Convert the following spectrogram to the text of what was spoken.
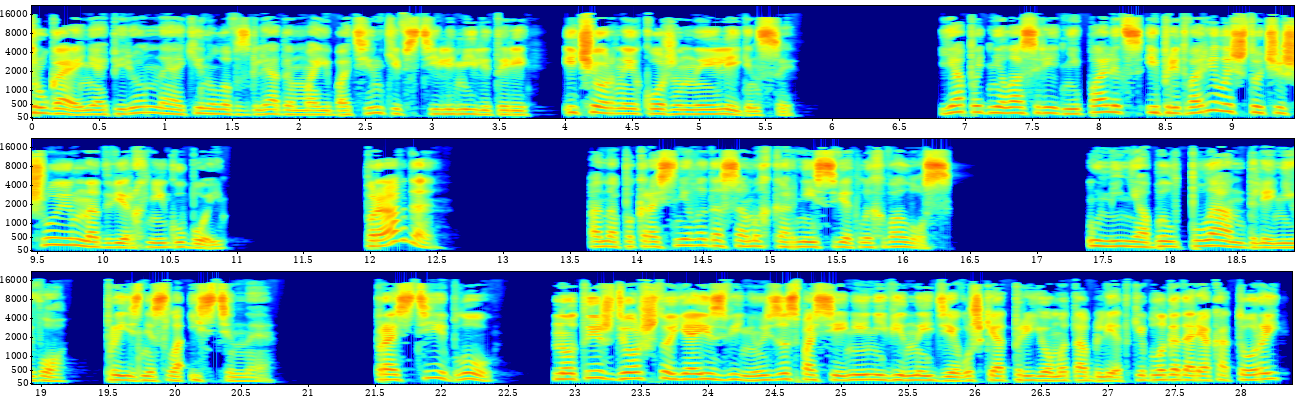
Другая неоперенная окинула взглядом мои ботинки в стиле милитари и черные кожаные леггинсы. Я подняла средний палец и притворилась, что чешу им над верхней губой. «Правда?» Она покраснела до самых корней светлых волос. «У меня был план для него», — произнесла истинная. «Прости, Блу, но ты ждешь, что я извинюсь за спасение невинной девушки от приема таблетки, благодаря которой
